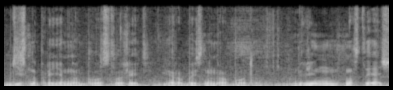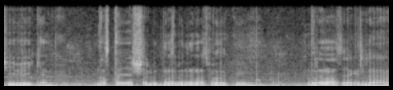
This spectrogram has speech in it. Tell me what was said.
Дійсно приємно було служити і робити з ним роботу. Він настоящий вікінг, настояща людина, людина з великої букви. Для нас, як для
